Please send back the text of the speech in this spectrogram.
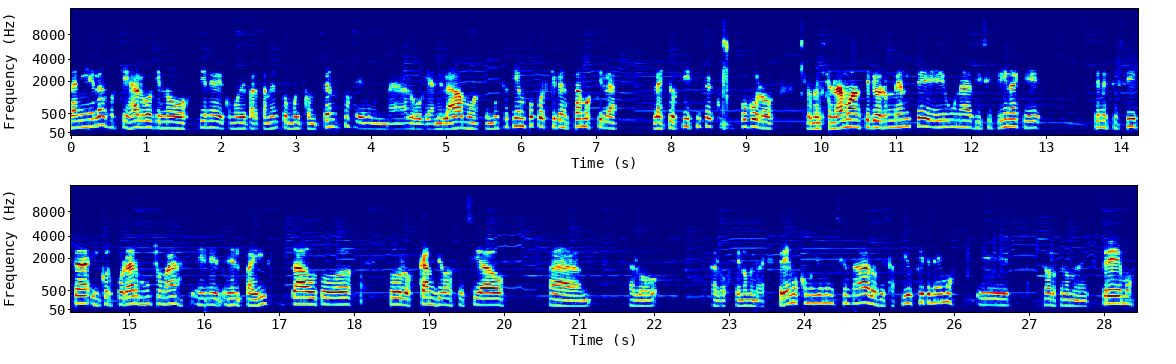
Daniela, porque es algo que nos tiene como departamento muy contentos, es algo que anhelábamos hace mucho tiempo, porque pensamos que la, geofísica, un poco lo, lo mencionamos anteriormente, es una disciplina que se necesita incorporar mucho más en el, en el país, dado todo, todos los cambios asociados a, los fenómenos extremos, como yo mencionaba, a los desafíos que tenemos eh, a los fenómenos extremos,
